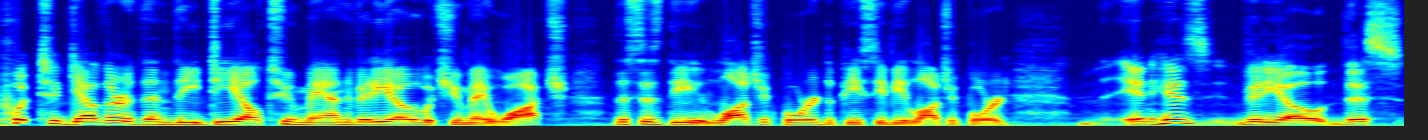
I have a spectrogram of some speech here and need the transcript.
put together than the DL2MAN video, which you may watch. This is the logic board, the PCB logic board. In his video, this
